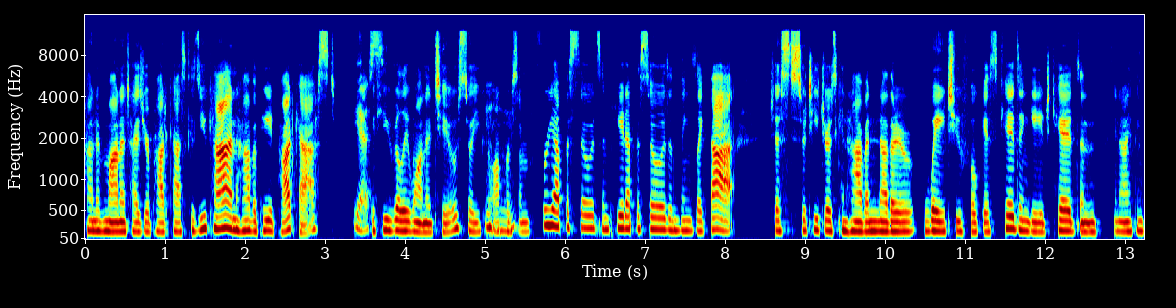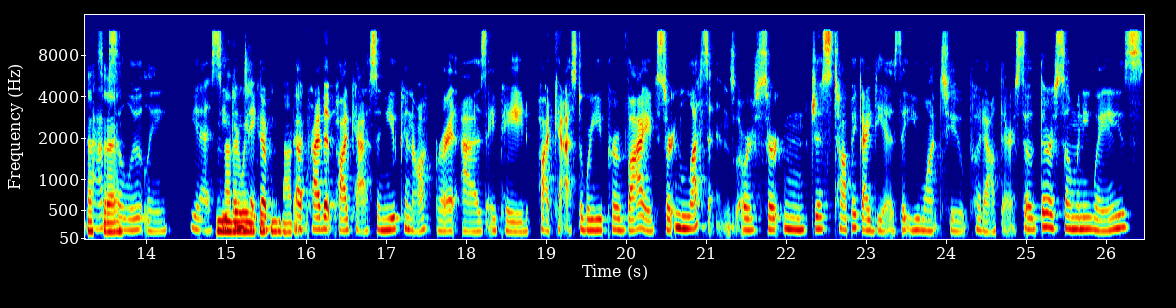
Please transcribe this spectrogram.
kind of monetize your podcast because you can have a paid podcast Yes. if you really wanted to. So you can offer Mhm. some free episodes and paid episodes and things like that, just so teachers can have another way to focus kids, engage kids. And, you know, I think that's a, Absolutely. Yes. another you way can you take can a, a private podcast and you can offer it as a paid podcast where you provide certain lessons or certain just topic ideas that you want to put out there. So there are so many ways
